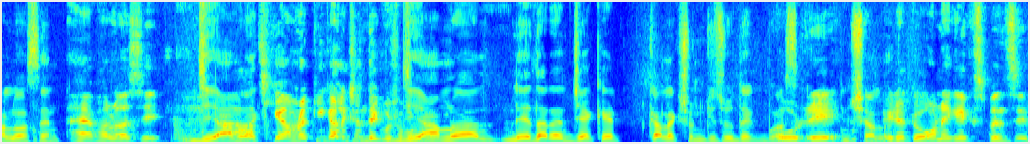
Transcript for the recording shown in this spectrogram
ভালো আছেন? হ্যাঁ ভালো আছি। জি আমরা আজকে আমরা কি কালেকশন দেখব জি? আমরা লেদারের জ্যাকেট কালেকশন কিছু দেখব রে। ইনশাআল্লাহ। এটা তো অনেক এক্সপেন্সিভ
